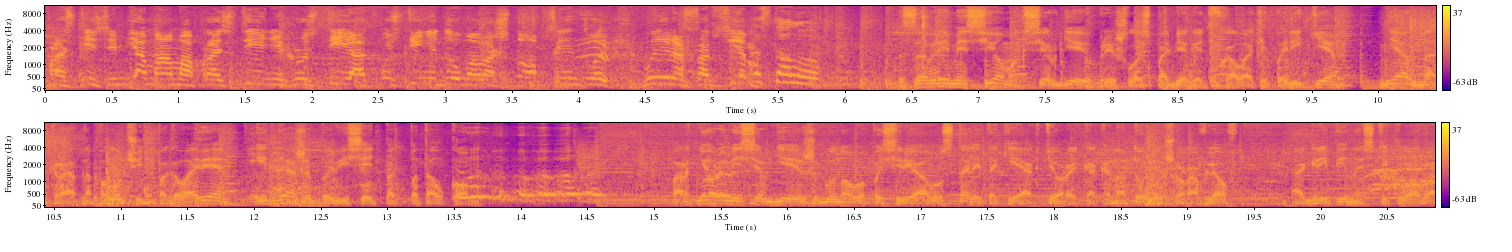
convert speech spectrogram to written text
Прости, семья, мама, прости, не грусти, отпусти, не думала, чтоб сын твой вырос совсем. Остолоп. За время съемок Сергею пришлось побегать в халате по реке, неоднократно получить по голове и даже повисеть под потолком. Партнерами Сергея Жигунова по сериалу стали такие актеры, как Анатолий Журавлев, Агриппина Стеклова,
